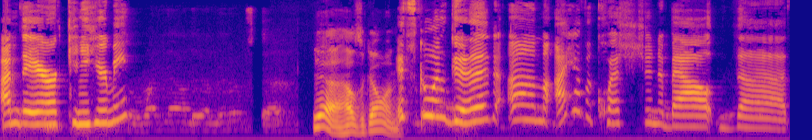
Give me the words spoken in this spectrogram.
I'm there. Can you hear me? Yeah, how's it going? It's going good. Um, I have a question about the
